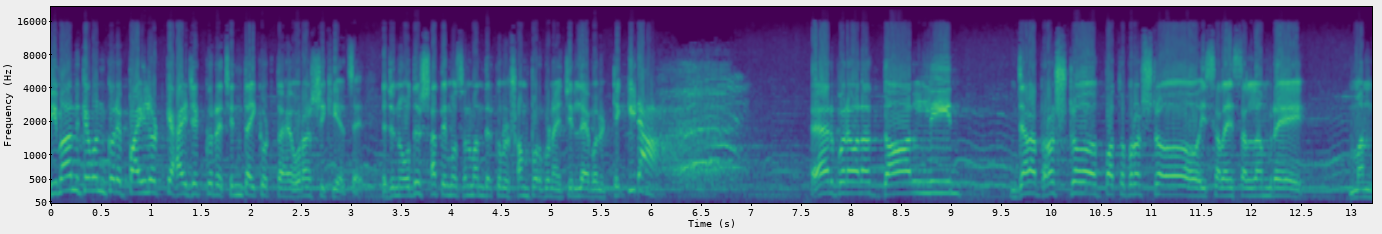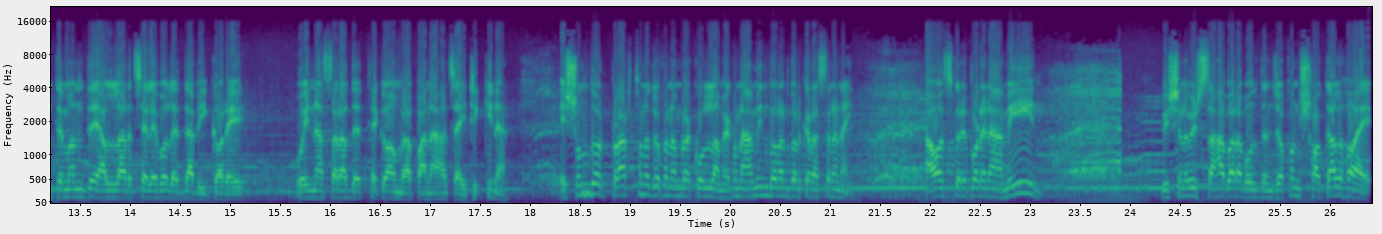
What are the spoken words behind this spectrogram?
বিমান কেমন করে পাইলটকে হাইজ্যাক করে চিন্তাই করতে হয়, ওরা শিখিয়েছে। এজন্য ওদের সাথে মুসলমানদের কোনো সম্পর্ক নাই, চিল্লায় বলে, ঠিক না এরপরে ওরা দলিন যারা ভ্রষ্ট, পথভ্রষ্ট ইসা সাল্লাম রে, মানতে মানতে আল্লাহর ছেলে বলে দাবি করে, ওই নাসারাদের থেকেও আমরা পানাহা চাই, ঠিক কিনা? এই সুন্দর প্রার্থনা যখন আমরা করলাম, এখন আমিন বলার দরকার আছে না নাই? আওয়াজ করে পড়ে না আমিন। বিশ্বনবীর সাহাবারা বলতেন, যখন সকাল হয়,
